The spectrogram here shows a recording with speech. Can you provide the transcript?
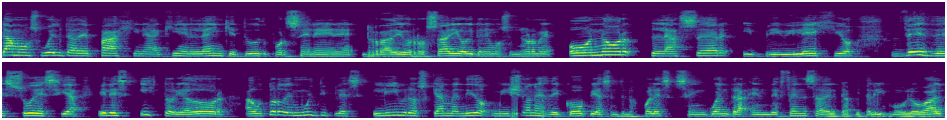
Damos vuelta de página aquí en La Inquietud por CNN Radio Rosario. Hoy tenemos un enorme honor, placer y privilegio desde Suecia. Él es historiador, autor de múltiples libros que han vendido millones de copias, entre los cuales se encuentra En defensa del capitalismo global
